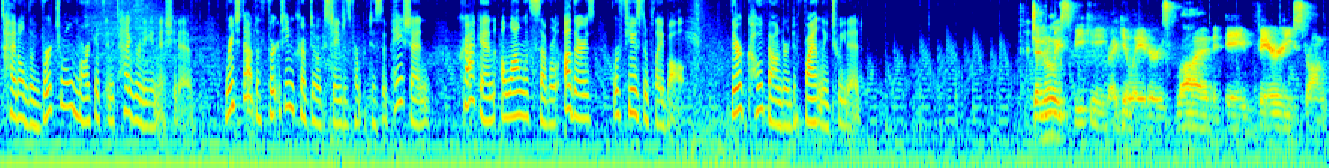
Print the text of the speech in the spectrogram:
titled the Virtual Markets Integrity Initiative, reached out to 13 crypto exchanges for participation, Kraken, along with several others, refused to play ball. Their co-founder defiantly tweeted, Generally speaking, regulators run a very strong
